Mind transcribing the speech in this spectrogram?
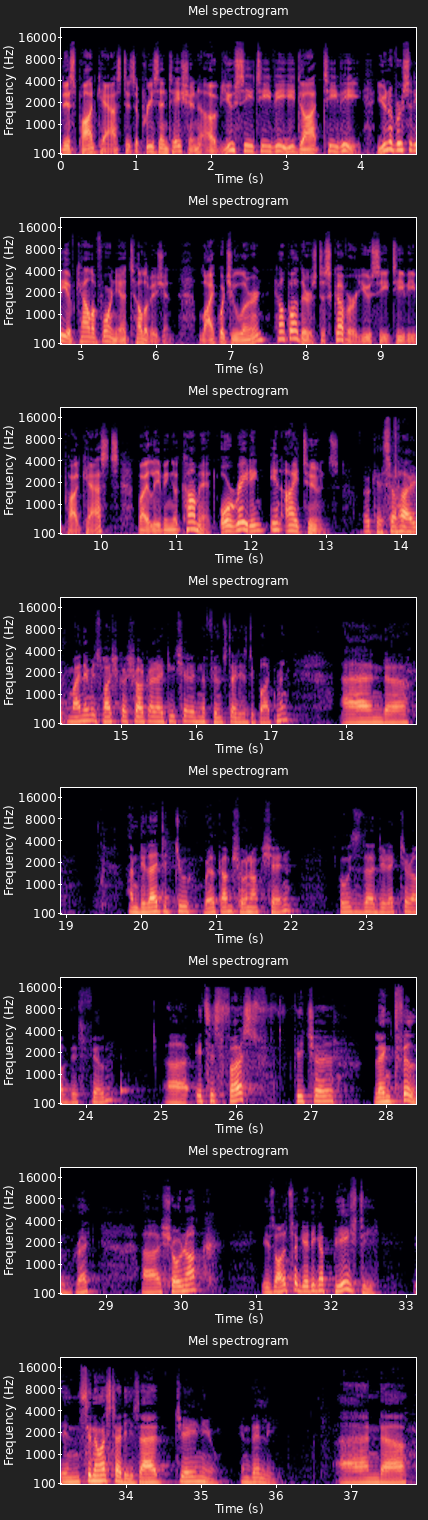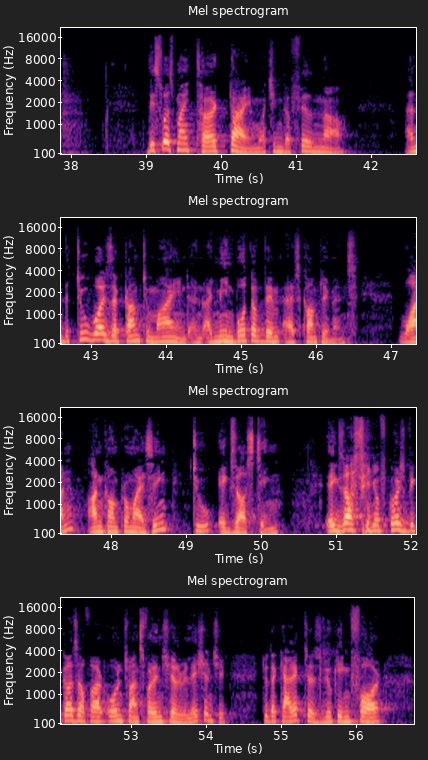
This podcast is a presentation of UCTV.tv, University of California Television. Like what you learn, help others discover UCTV podcasts by leaving a comment or rating in iTunes. Okay, so hi, my name is Bhaskar Sarkar. I teach here in the Film Studies Department, and uh, I'm delighted to welcome Shaunak Sen, who's the director of this film. Uh, it's his first feature length film, right? Uh, Shaunak is also getting a PhD in cinema studies at JNU in Delhi. And uh, this was my third time watching the film now. And the two words that come to mind, and I mean both of them as compliments one, uncompromising, two, exhausting. Exhausting, of course, because of our own transferential relationship to the characters looking for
